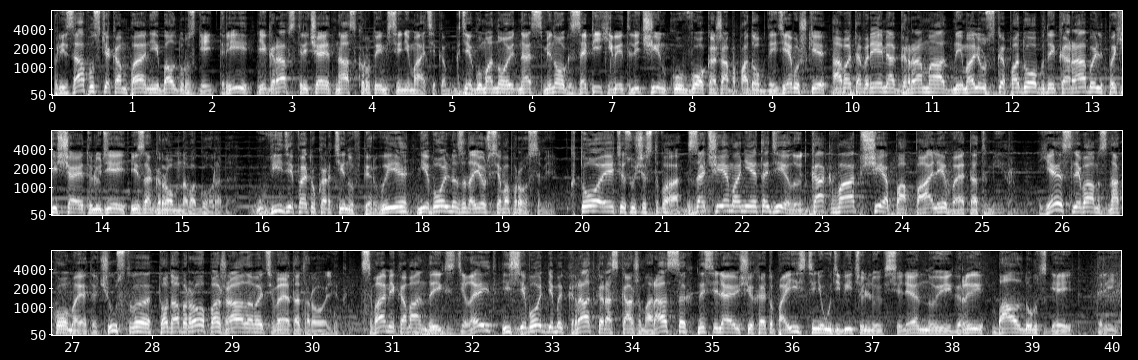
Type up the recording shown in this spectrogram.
При запуске кампании Baldur's Gate 3 игра встречает нас крутым синематиком, где гуманоидный осьминог запихивает личинку в око жабоподобной девушки, а в это время громадный моллюскоподобный корабль похищает людей из огромного города. Увидев эту картину впервые, невольно задаешься вопросами. Кто эти существа? Зачем они это делают? Как вообще попали в этот мир? Если вам знакомо это чувство, то добро пожаловать в этот ролик. С вами команда X-Delayed, и сегодня мы кратко расскажем о расах, населяющих эту поистине удивительную вселенную игры Baldur's Gate 3.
